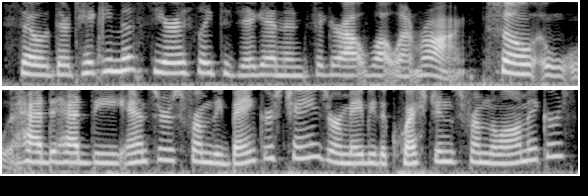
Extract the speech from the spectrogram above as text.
So they're taking this seriously to dig in and figure out what went wrong. So had had the answers from the bankers changed, or maybe the questions from the lawmakers?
